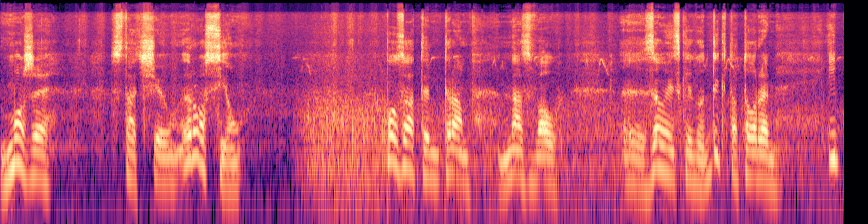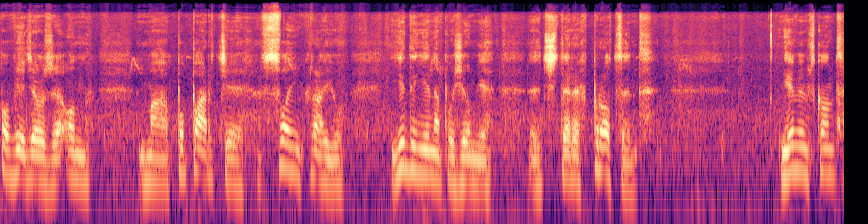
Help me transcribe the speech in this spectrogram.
może stać się Rosją. Poza tym Trump nazwał e, Zełenskiego dyktatorem i powiedział, że on ma poparcie w swoim kraju jedynie na poziomie e, 4%. Nie wiem skąd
